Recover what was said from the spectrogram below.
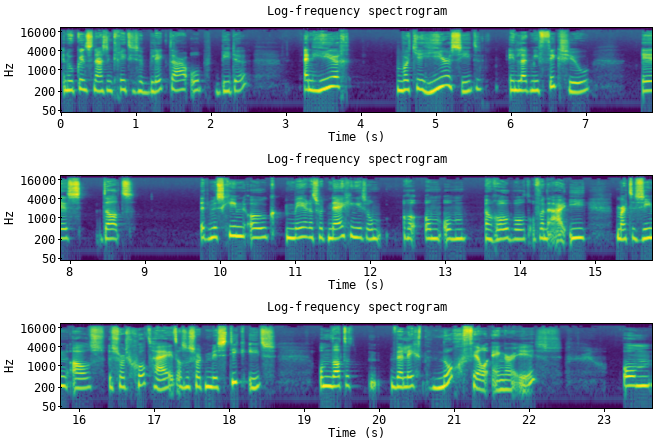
En hoe kunstenaars een kritische blik daarop bieden. En hier, wat je hier ziet in Let Me Fix You, is dat het misschien ook meer een soort neiging is om om, om een robot of een AI maar te zien als een soort godheid, als een soort mystiek iets, omdat het wellicht nog veel enger is om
